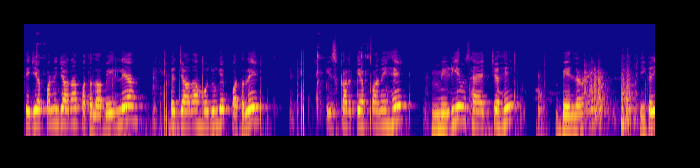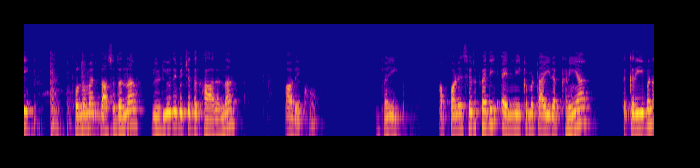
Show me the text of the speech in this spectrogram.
ਤੇ ਜੇ ਆਪਾਂ ਨੇ ਜ਼ਿਆਦਾ ਪਤਲਾ ਬੇਲ ਲਿਆ ਫਿਰ ਜ਼ਿਆਦਾ ਹੋ ਜੂਗੇ ਪਤਲੇ। ਇਸ ਕਰਕੇ ਆਪਾਂ ਨੇ ਇਹ ਮੀਡੀਅਮ ਸਾਈਜ਼ 'ਚ ਇਹ ਬੇਲਣਾ ਹੈ। ਠੀਕ ਹੈ ਜੀ। ਤੁਹਾਨੂੰ ਮੈਂ ਦੱਸ ਦਿੰਦਾ ਵੀਡੀਓ ਦੇ ਵਿੱਚ ਦਿਖਾ ਦਿੰਦਾ। ਆਹ ਦੇਖੋ। ਠੀਕ ਹੈ ਜੀ। ਆਪਾਂ ਨੇ ਸਿਰਫ ਇਹਦੀ ਇੰਨੀ ਕੁ ਮਟਾਈ ਰੱਖਣੀ ਆ। ਤਕਰੀਬਨ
